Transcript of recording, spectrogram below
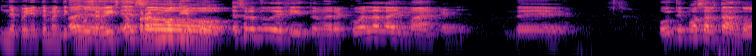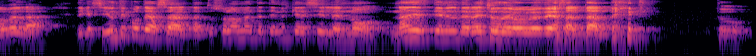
Independientemente de cómo Oye, se vistan. eso, Pero al mismo tiempo, Eso que tú dijiste me recuerda la imagen de un tipo asaltando, ¿verdad? De que si un tipo te asalta, tú solamente tienes que decirle no. Nadie tiene el derecho de, de asaltarte. tú,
